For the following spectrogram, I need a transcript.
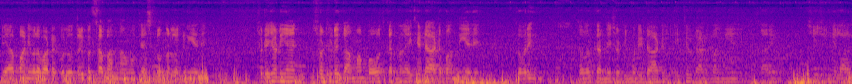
ਪਿਆ ਪਾਣੀ ਵਾਲਾ ਵਾਟਰ ਕੂਲਰ ਉਧਰ ਹੀ ਬਕਸਾ ਬੰਨਣਾ ਉੱਥੇ ਐਸਕੋਨਰ ਲੱਗਣੀ ਹੈ ਜੇ। ਛੋਟੇ ਛੋਟੀਆਂ, ਛੋਟੇ ਛੋਟੇ ਕੰਮ ਆ ਬਹੁਤ ਕਰਨ ਵਾਲਾ, ਇੱਥੇ ਡਾਟ ਬਣਦੀ ਹੈ ਜੇ। ਕਵਰਿੰਗ ਕਵਰ ਕਰਨੇ, ਛੋਟੀ ਮੋਟੀ ਡਾਟ ਇੱਥੇ ਵੀ ਡਾਟ ਬਣਦੀ ਹੈ ਜੀ। ਸਾਰੇ ਛੇ ਸ਼ੀਸ਼ੇ ਲਾ ਕੇ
